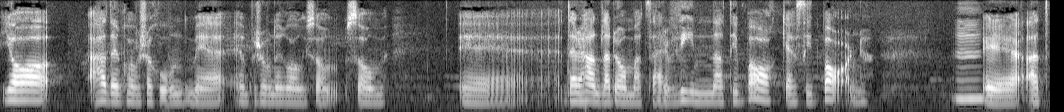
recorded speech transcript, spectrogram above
jag hade en konversation med en person en gång som, som eh, där det handlade om att så här, vinna tillbaka sitt barn. Eh, att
